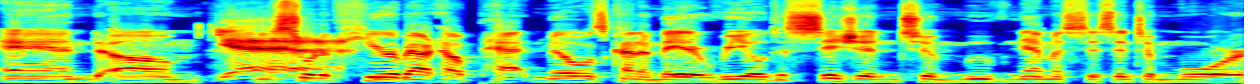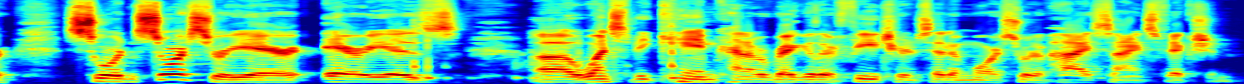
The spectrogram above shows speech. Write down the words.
And um, Yeah. you sort of hear about how Pat Mills kind of made a real decision to move Nemesis into more sword and sorcery ar- areas uh, once it became kind of a regular feature instead of more sort of high science fiction.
